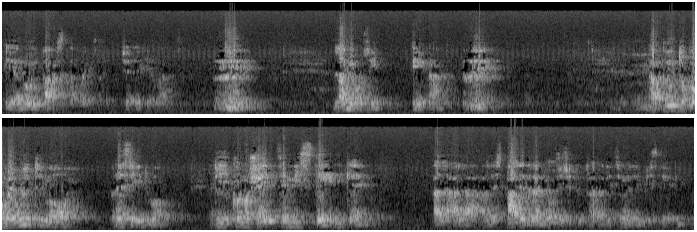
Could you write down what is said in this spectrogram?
E a noi basta questo, ce n'è che avanza. La gnosi era appunto come ultimo residuo di conoscenze misteriche, alla, alla, alle spalle della gnosi c'è tutta la tradizione dei misteri,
